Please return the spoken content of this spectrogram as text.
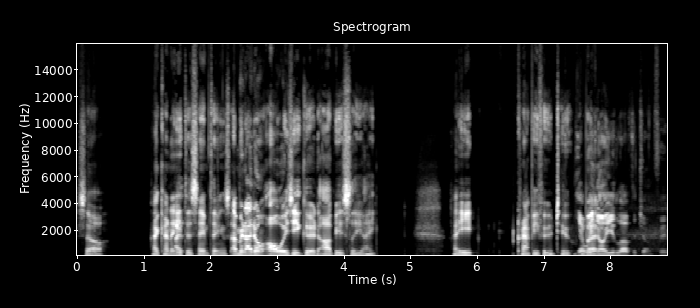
so Oh. I kind of eat the same things. I mean, I don't always eat good. Obviously, I I eat crappy food too. Yeah, we know you love the junk food.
